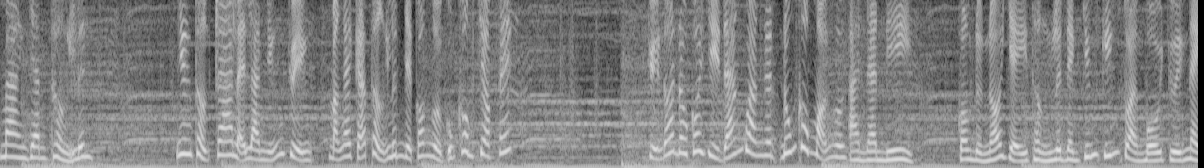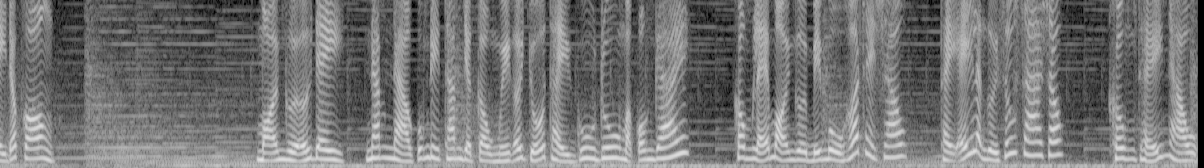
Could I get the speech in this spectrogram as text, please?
Mang danh thần linh. Nhưng thật ra lại làm những chuyện Mà ngay cả thần linh và con người cũng không cho phép. Chuyện đó đâu có gì đáng quan nghênh, đúng không mọi người? À, Anani Con đừng nói vậy, thần linh đang chứng kiến toàn bộ chuyện này đó con. Mọi người ở đây, Năm nào cũng đi thăm và cầu nguyện Ở chỗ thầy Guru mà con gái. Không lẽ mọi người bị mù hết hay sao? Thầy ấy là người xấu xa sao? Không thể nào.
